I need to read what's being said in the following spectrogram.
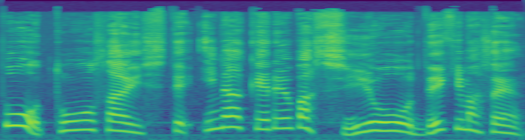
プを搭載していなければ使用できません。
